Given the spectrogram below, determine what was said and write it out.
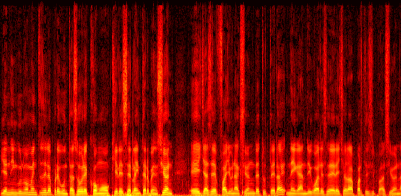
Y en ningún momento se le pregunta sobre cómo quiere ser la intervención. Eh, ya se falló una acción de tutela negando igual ese derecho a la participación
